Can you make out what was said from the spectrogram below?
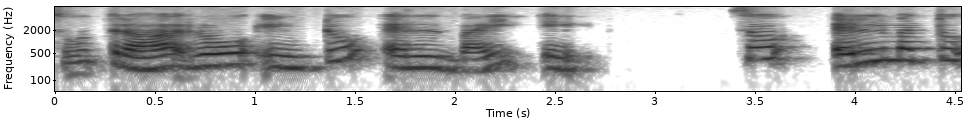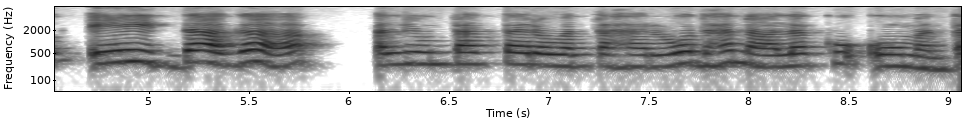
ಸೂತ್ರ rho into L by A. So L ಮತ್ತು ಎ ಇದ್ದಾಗ ಅಲ್ಲಿ ಉಂಟಾಗ್ತಾ ಇರುವಂತಹ ರೋಧ ನಾಲ್ಕು ಓಮ್ ಅಂತ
